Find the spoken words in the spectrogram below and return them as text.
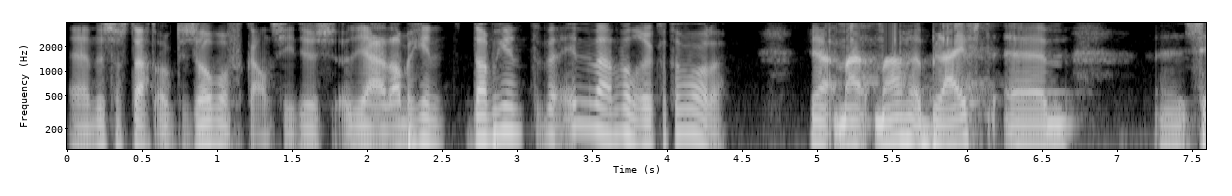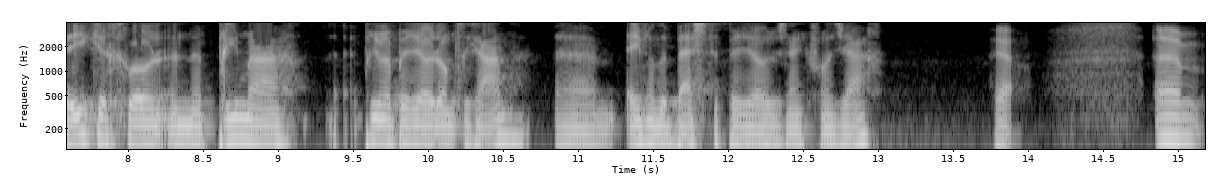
Uh, dus dan start ook de zomervakantie. Dus ja, dan begint, dan begint het inderdaad wat drukker te worden. Ja, maar, maar het blijft um, uh, zeker gewoon een prima, prima periode om te gaan. Um, een van de beste periodes denk ik van het jaar. Ja. Um,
